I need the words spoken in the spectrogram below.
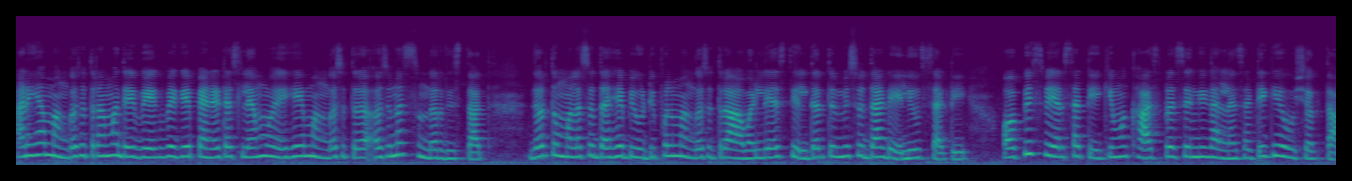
आणि ह्या मंगळसूत्रामध्ये वेगवेगळे पॅनेट असल्यामुळे हे मंगळसूत्र अजूनच सुंदर दिसतात. जर तुम्हाला सुद्धा हे ब्युटिफुल मंगळसूत्र आवडले असतील तर तुम्ही सुद्धा डेली यूजसाठी ऑफिस वेअरसाठी किंवा खास प्रसंगी घालण्यासाठी घेऊ शकता.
